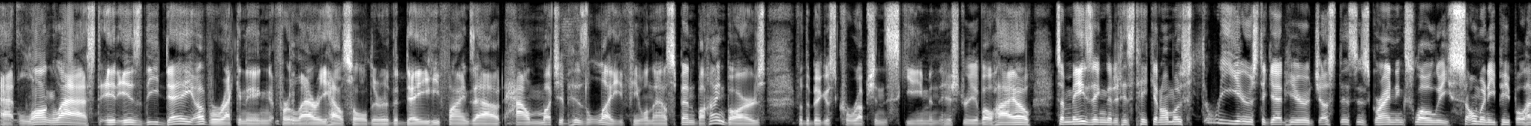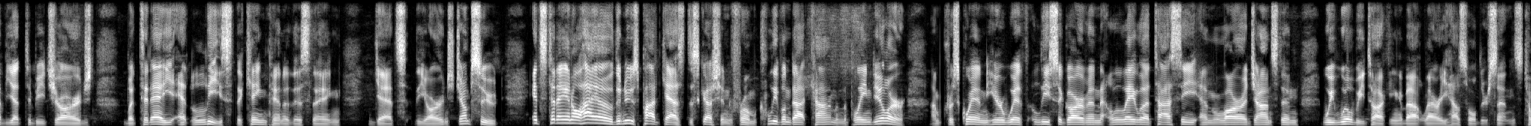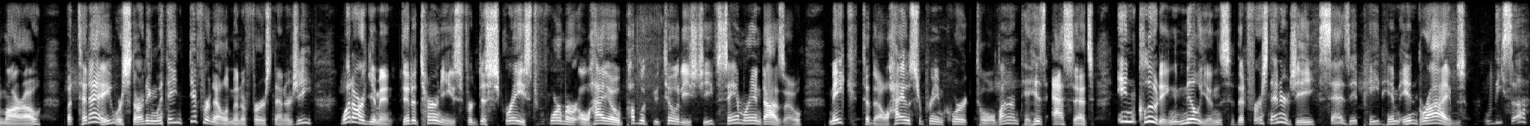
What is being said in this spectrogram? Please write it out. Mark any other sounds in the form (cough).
At long last, it is the day of reckoning for (laughs) Larry Householder, the day he finds out how much of his life he will now spend behind bars for the biggest corruption scheme in the history of Ohio. It's amazing that it has taken almost three years to get here. Justice is grinding slowly. So many people have yet to be charged. But today, at least, the kingpin of this thing gets the orange jumpsuit. It's Today in Ohio, the news podcast discussion from Cleveland.com and the Plain Dealer. I'm Chris Quinn here with Lisa Garvin, Leila Atassi, and Laura Johnston. We will be talking about Larry Householder's sentence tomorrow, but today we're starting with a different element of FirstEnergy. What argument did attorneys for disgraced former Ohio Public Utilities Chief Sam Randazzo make to the Ohio Supreme Court to hold on to his assets, including millions that FirstEnergy says it paid him in bribes. Lisa?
